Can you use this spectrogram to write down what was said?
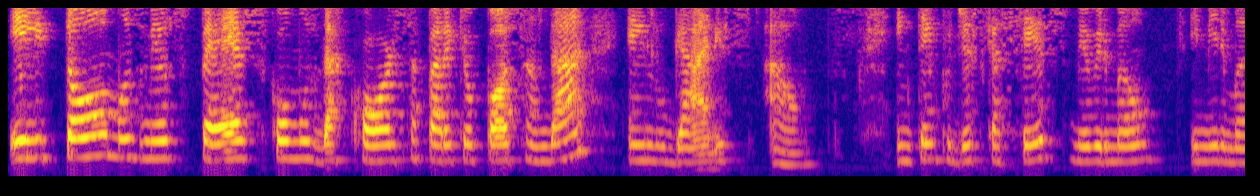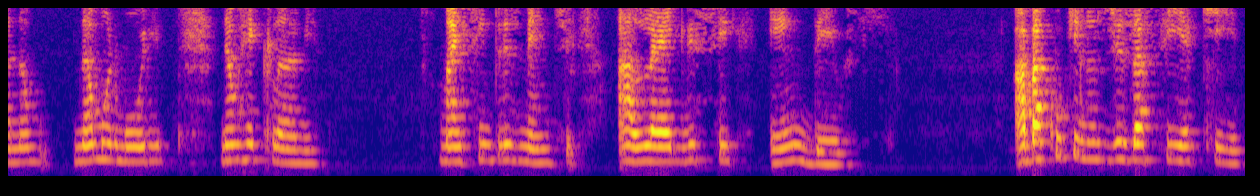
Ele toma os meus pés como os da corça para que eu possa andar em lugares altos. Em tempo de escassez, meu irmão e minha irmã, não, não murmure, não reclame, mas simplesmente alegre-se em Deus. Abacuque nos desafia aqui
